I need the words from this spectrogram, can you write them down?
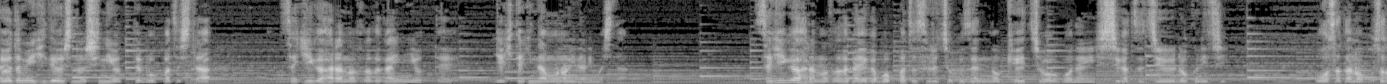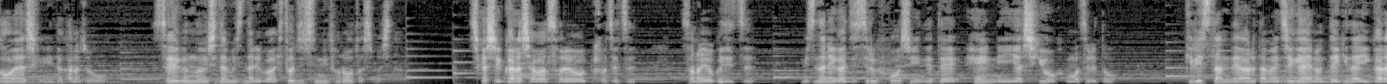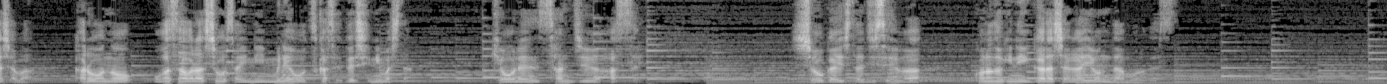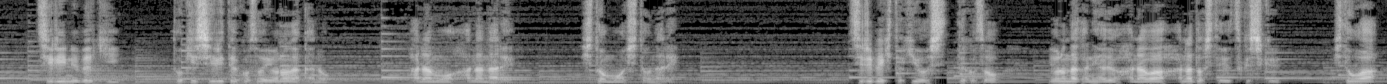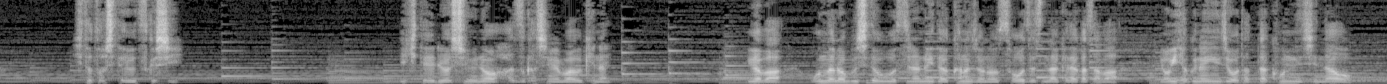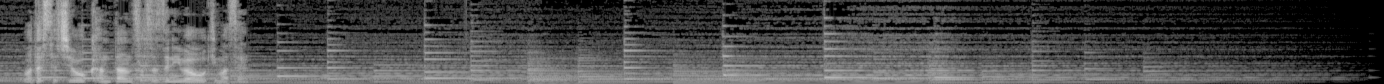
豊臣秀吉の死によって勃発した関ヶ原の戦いによって劇的なものになりました。関ヶ原の戦いが勃発する直前の慶長5年7月16日、大阪の細川屋敷にいた彼女を西軍の石田三成は人質に取ろうとしました。しかしガラシャはそれを拒絶。その翌日、三成が実力行使に出て兵に屋敷を囲ませると、キリシタンであるため自害のできないガラシャは、家老の小笠原詳細に胸をつかせて死にました。去年38歳。紹介した時世は、この時にガラシャが読んだものです。知りぬべき、時知りてこそ世の中の、花も花なれ、人も人なれ。知るべき時を知ってこそ、世の中にある花は花として美しく、人は人として美しい。生きて領収の恥ずかしめは受けない。いわば、女の武士道を貫いた彼女の壮絶な気高さは、400年以上経った今日なお、私たちを簡単させずには起きません。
